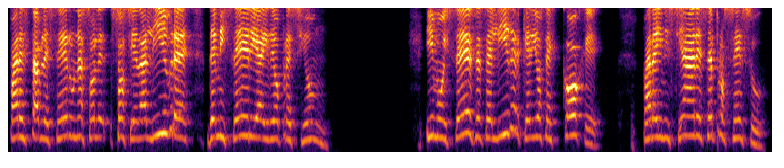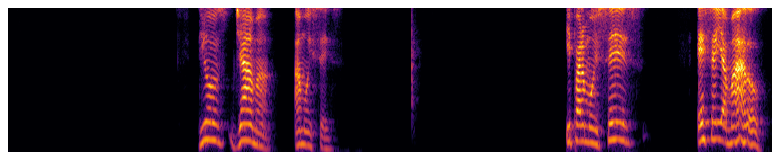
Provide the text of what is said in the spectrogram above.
para establecer una sociedad libre de miseria y de opresión. Y Moisés es el líder que Dios escoge para iniciar ese proceso. Dios llama a Moisés. Y para Moisés, ese llamado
